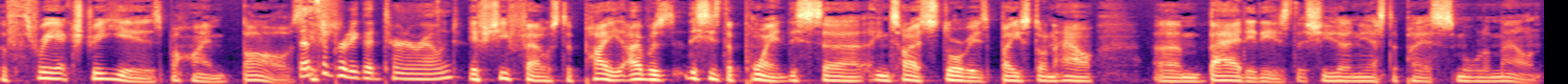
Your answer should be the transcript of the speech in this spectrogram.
of three extra years behind bars. That's if, a pretty good turnaround. if she fails to pay. I was. This is the point. This uh, entire story is based on how um, bad it is that she only has to pay a small amount.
